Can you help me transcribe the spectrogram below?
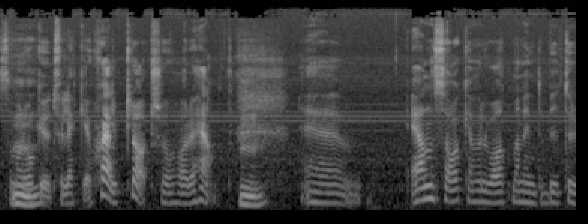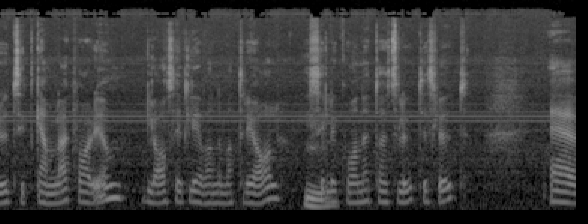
som Mm. har råkat ut för läckor. Självklart så har det hänt. Mm. Eh, en sak kan väl vara att man inte byter ut sitt gamla akvarium. Glas är ett levande material. Mm. Silikonet tar slut till slut. Eh,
